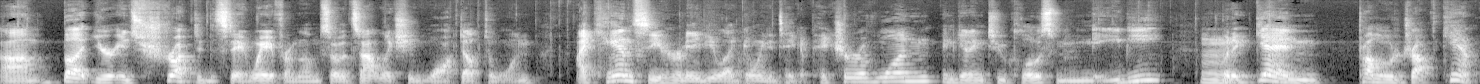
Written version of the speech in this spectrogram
Um, but you're instructed to stay away from them, so it's not like she walked up to one. I can see her maybe like going to take a picture of one and getting too close, maybe. Hmm. But again, probably would have dropped the camera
